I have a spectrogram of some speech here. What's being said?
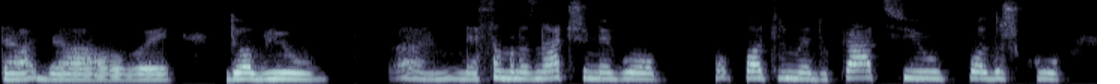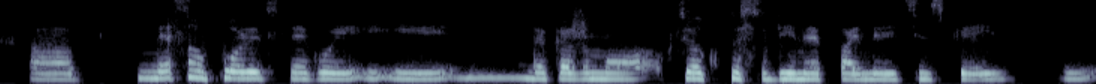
da, da ovaj, dobiju ne samo na značaju, nego potrebnu edukaciju, podršku a, ne samo porodic, nego i, i, i da kažemo celokupne sredine, pa i medicinske i, i,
